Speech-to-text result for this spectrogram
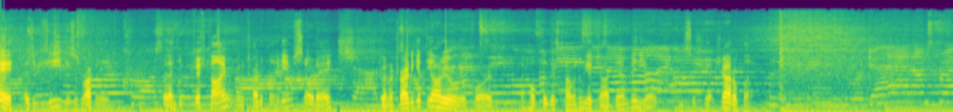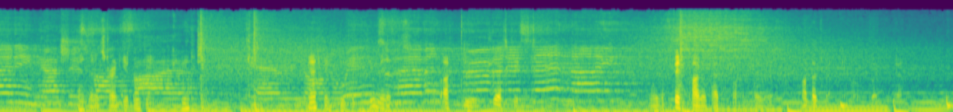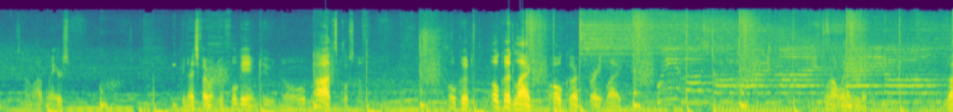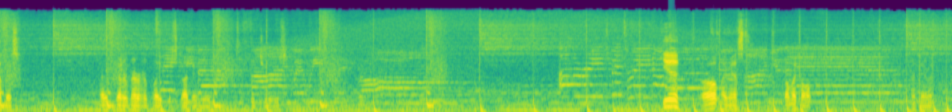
Okay, as you can see, this is Rocket League. For I think the fifth time, I'm going to try to play a game of Snow Day. I'm going to try to get the audio record, and hopefully this time it'll be a goddamn video. Piece of shit ShadowPlay. And then it's trying to get a game. Community. Me for two minutes. Fuck you, just kidding. Only the fifth time I've had to fucking play this. Not that it's bad, but yeah. It's of loud in my ears. Be nice if I went to a full game too. No. Ah, it's close enough. Oh, good. Oh, good. Lag. Oh, good. Great lag. We're not winning either. You got this. I just gotta remember how to play this goddamn game. Big cheaters. Yeah. Oh, I missed. Not my fault. God damn it.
